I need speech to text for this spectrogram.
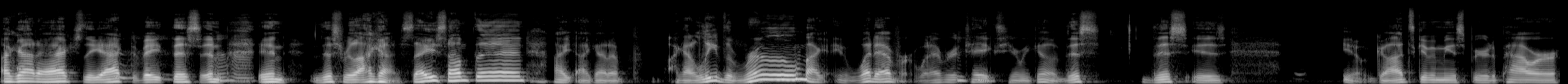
I got to actually activate this in Uh-huh. in this real i gotta say something i i gotta i gotta leave the room i you know, whatever whatever it Mhm. takes here we go this this is you know god's given me a spirit of power.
